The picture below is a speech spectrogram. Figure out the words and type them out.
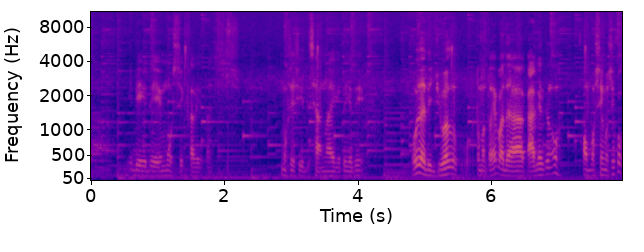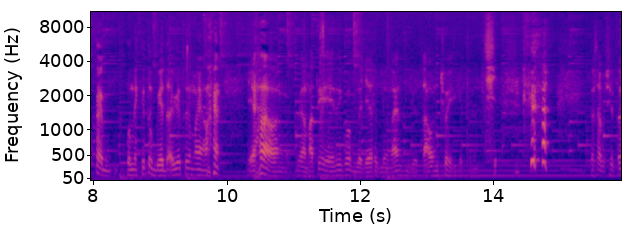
eh, ide-ide musikalitas musisi di sana gitu. Jadi udah dijual teman-temannya pada kaget kan oh komposisi musik kok kayak unik gitu beda gitu sama yang lain. Ya nggak mati ya ini gue belajar dengan lain 7 tahun cuy gitu. Terus habis itu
